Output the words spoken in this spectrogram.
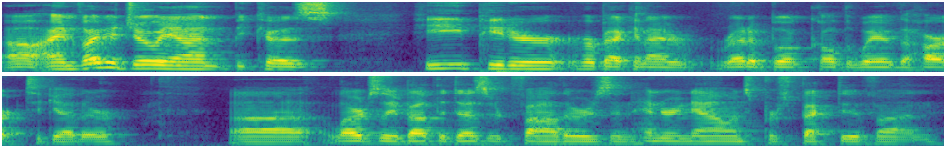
uh, I invited Joey on because he, Peter Herbeck, and I read a book called The Way of the Heart together, uh, largely about the Desert Fathers and Henri Nouwen's perspective on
